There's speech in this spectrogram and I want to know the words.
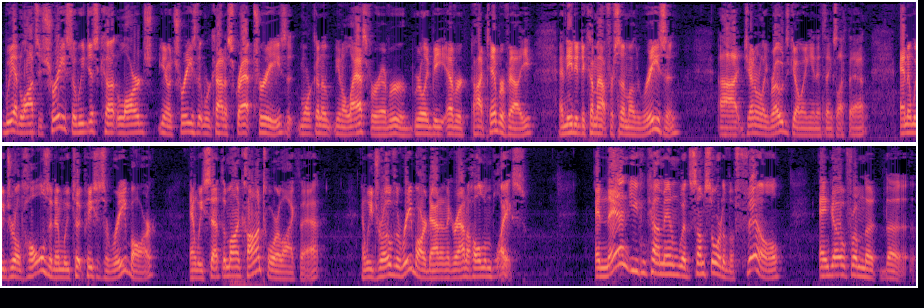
we had lots of trees, so we just cut large, you know, trees that were kind of scrap trees that weren't going to, you know, last forever or really be ever high timber value and needed to come out for some other reason. Uh, generally roads going in and things like that. And then we drilled holes in them. We took pieces of rebar and we set them on contour like that. And we drove the rebar down in the ground to hold them in place. And then you can come in with some sort of a fill and go from the, the,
